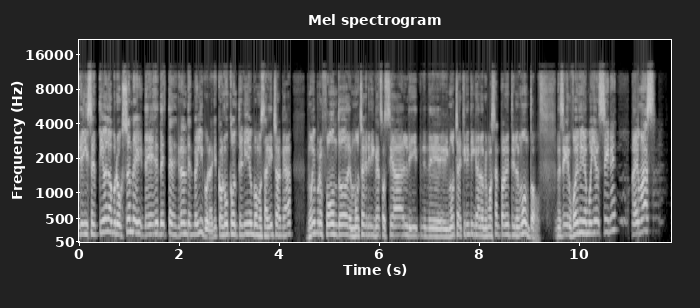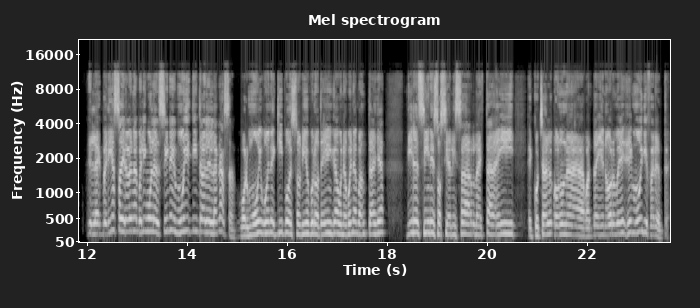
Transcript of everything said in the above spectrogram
que incentiva la producción de, de, de estas grandes películas, que con un contenido, como se ha dicho acá, muy profundo, de mucha crítica social y de y mucha crítica a lo que pasa actualmente en el mundo. Así que bueno ir apoyar el cine. Además, la experiencia de ver una película en cine es muy distinta a verla en la casa. Por muy buen equipo de sonido que uno tenga, una buena pantalla, ir al cine, socializarla, estar ahí, escucharlo con una pantalla enorme, es muy diferente.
